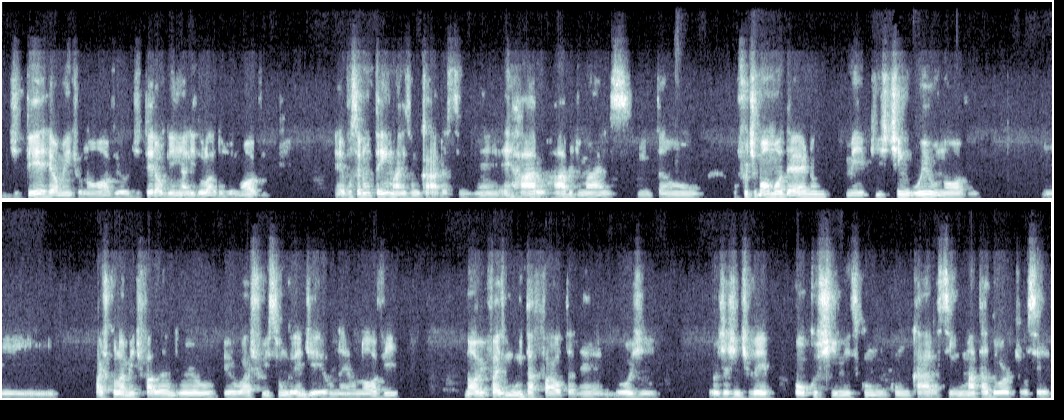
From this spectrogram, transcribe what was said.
de ter realmente o 9, ou de ter alguém ali do lado do 9, é, você não tem mais um cara assim, né? É raro, raro demais. Então, o futebol moderno meio que extinguiu o 9. E, particularmente falando, eu, eu acho isso um grande erro, né? O 9, 9 faz muita falta, né? Hoje, hoje a gente vê poucos times com, com um cara assim, um matador, que você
